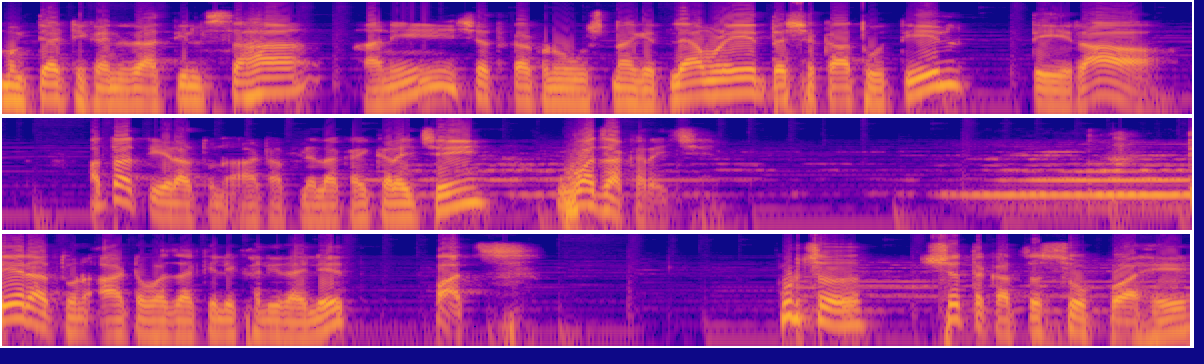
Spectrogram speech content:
मग त्या ठिकाणी राहतील सहा आणि शतकाकडून उष्णा घेतल्यामुळे दशकात होतील तेरा. आता तेरातून आठ आपल्याला काय करायचे? वजा करायचे. तेरातून आठ वजा केले खाली राहिलेत पाच. पुढचं शतकाचं सोपं आहे.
